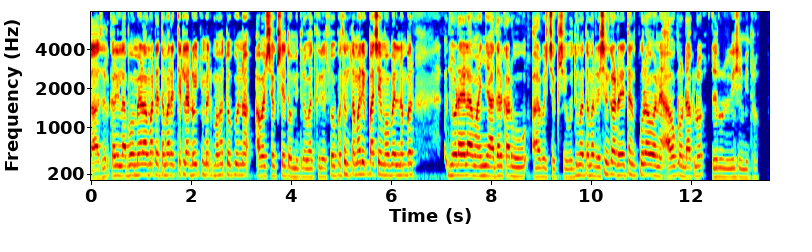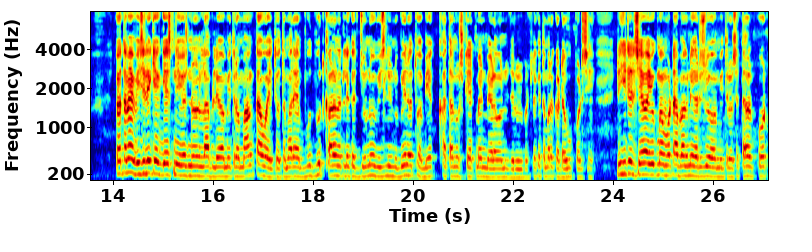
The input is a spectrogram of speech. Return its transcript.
આ સરકારી લાભો મેળવવા માટે તમારે કેટલા ડોક્યુમેન્ટ મહત્વપૂર્ણ, આવશ્યક છે તો મિત્રો વાત કરીએ. સૌપ્રથમ તમારી પાસે મોબાઈલ નંબર જોડાયેલા માન્ય આધાર કાર્ડ હોવું આવશ્યક છે. વધુમાં તમારે રેશન કાર્ડ રહેતા પુરાવો અને આવકનો દાખલો જરૂરી રહેશે મિત્રો. જો તમે વીજળી કે ગેસની યોજનાનો લાભ લેવા મિત્રો માંગતા હોય તો તમારે ભૂતભૂત કારણ એટલે કે જૂનું વીજળીનું બિલ અથવા બેંક ખાતાનું સ્ટેટમેન્ટ મેળવવાનું જરૂરી એટલે કે તમારે કઢાવવું પડશે. ડિજિટલ સેવા યુગમાં મોટાભાગની અરજીઓ મિત્રો સત્તાવાર પોર્ટ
